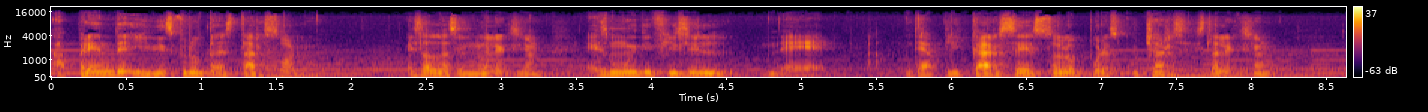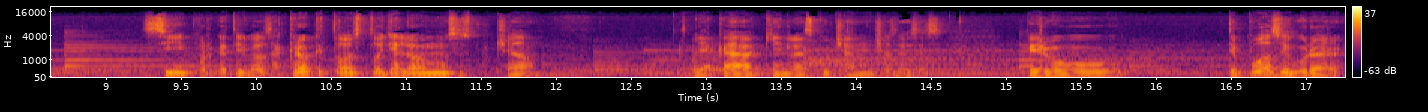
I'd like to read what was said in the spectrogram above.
aprende y disfruta estar solo. Esa es la segunda lección. Es muy difícil de, aplicarse solo por escucharse esta lección. Sí, porque te digo, o sea, creo que todo esto ya lo hemos escuchado. Ya cada quien lo ha escuchado muchas veces. Pero te puedo asegurar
